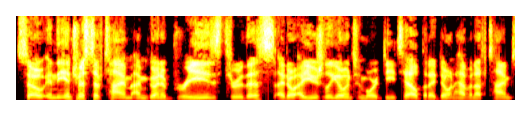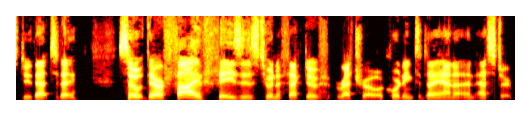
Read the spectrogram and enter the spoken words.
So in the interest of time, I'm going to breeze through this. I don't I usually go into more detail, but I don't have enough time to do that today. So there are five phases to an effective retro, according to Diana and Esther.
